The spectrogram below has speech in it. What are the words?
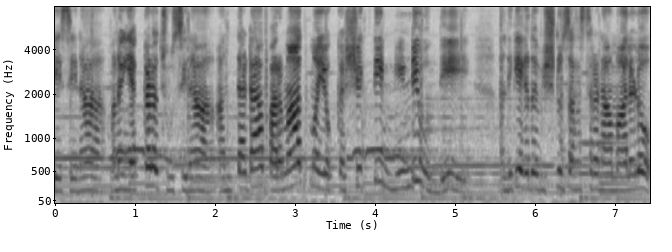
చేసినా మనం ఎక్కడ చూసినా అంతటా పరమాత్మ యొక్క శక్తి నిండి ఉంది. అందుకే కదా విష్ణు సహస్రనామాలలో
